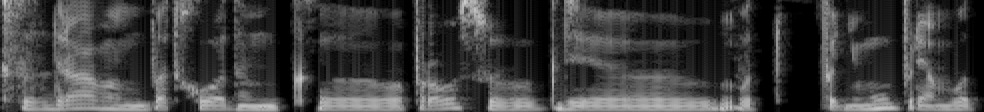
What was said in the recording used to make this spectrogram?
со здравым подходом к вопросу, где вот по нему прям вот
